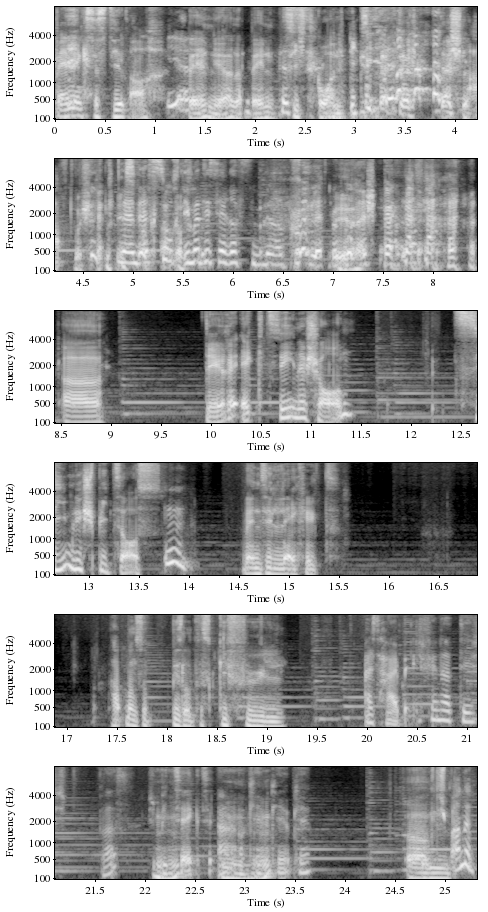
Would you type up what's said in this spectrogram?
Ben existiert auch. Ja. Ben, ja, der Ben sieht gar nichts. Der schlaft wahrscheinlich. Nein, der sucht immer die Seraphine auf Ja. Äh, deren Eckzähne schauen ziemlich spitz aus, Mhm. wenn sie lächelt. Hat man so ein bisschen das Gefühl. Als Halbelfin hat die, was? Spitze Mhm. Eckzähne. Ah, okay, Mhm. okay, okay. Ähm, Spannend.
